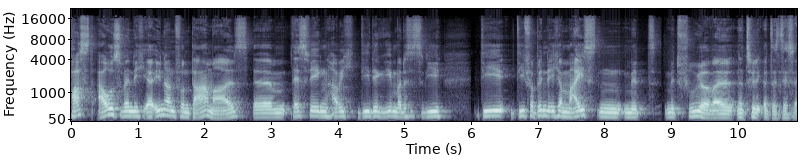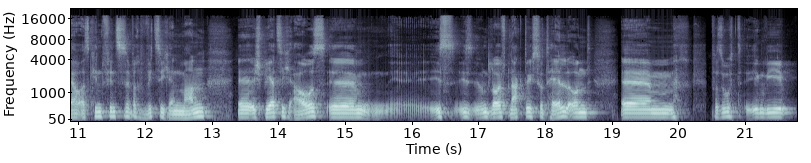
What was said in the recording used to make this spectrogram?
fast auswendig erinnern von damals. Ähm, deswegen habe ich die dir gegeben, weil das ist so die, die, die verbinde ich am meisten mit, mit früher, weil natürlich, das, das ja, als Kind findest du es einfach witzig. Ein Mann äh, sperrt sich aus ähm, ist, ist, und läuft nackt durchs Hotel und ähm, versucht irgendwie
